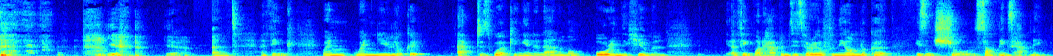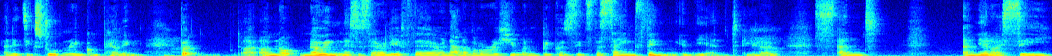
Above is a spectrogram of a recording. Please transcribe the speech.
yeah, yeah. And I think when when you look at actors working in an animal or in the human, I think what happens is very often the onlooker isn't sure something's happening and it's extraordinary and compelling, but I, I'm not knowing necessarily if they're an animal or a human because it's the same thing in the end, you Yeah. know, and and yet I see.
